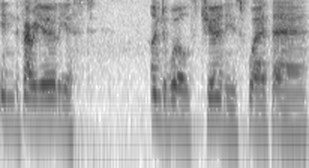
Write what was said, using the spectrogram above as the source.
in the very earliest underworld journeys where they're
